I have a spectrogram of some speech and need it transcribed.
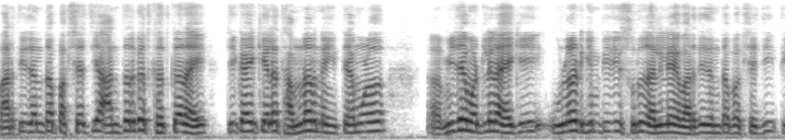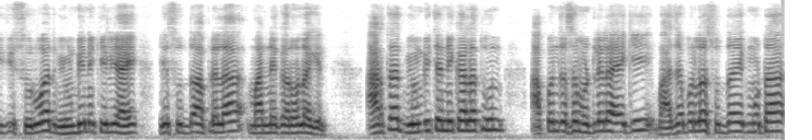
भारतीय जनता पक्षाची अंतर्गत खतखत आहे. ती काही केलं थांबणार नाही. त्यामुळं मी जे म्हटलेलं आहे की उलट गिनती जी सुरू झालेली आहे भारतीय जनता पक्षाची तिची सुरुवात भिवंडीने केली आहे हे सुद्धा आपल्याला मान्य करावं लागेल. अर्थात भिवंडीच्या निकालातून आपण जसं म्हटलेलं आहे की भाजपला सुद्धा एक मोठा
